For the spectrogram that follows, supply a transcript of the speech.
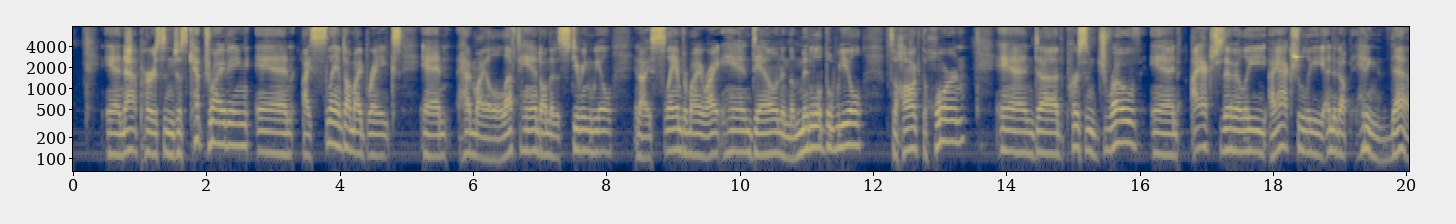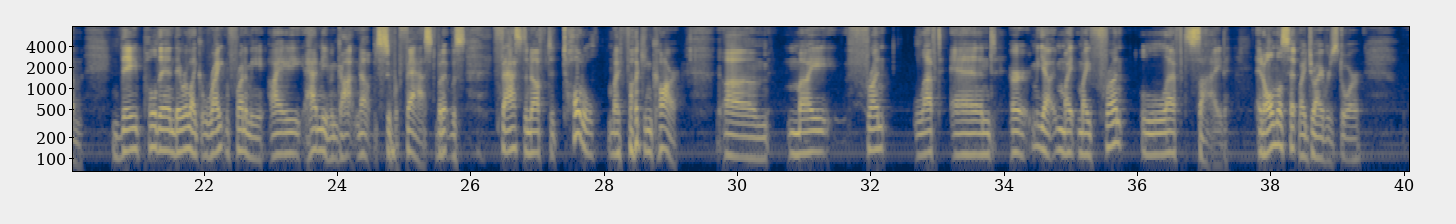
and that person just kept driving and I slammed on my brakes and had my left hand on the steering wheel and I slammed my right hand down in the middle of the wheel to honk the horn and uh, the person drove and I actually I actually ended up hitting them they pulled in, they were like right in front of me. I hadn't even gotten up super fast, but it was fast enough to total my fucking car. Um, my front left end, or yeah, my, my front left side, it almost hit my driver's door,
